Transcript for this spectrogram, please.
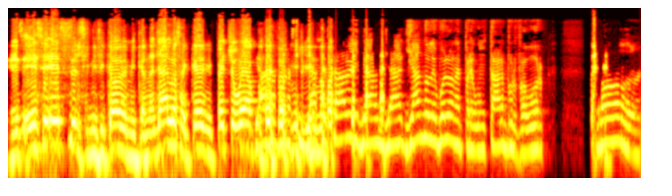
Ese, es el significado de mi canal. Ya lo saqué de mi pecho, voy a poder dormir bien. Ya, sabe, ya, ya, ya no le vuelvan a preguntar, por favor. No,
